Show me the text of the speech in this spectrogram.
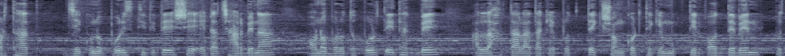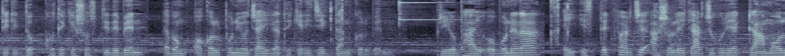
অর্থাৎ যে কোনো পরিস্থিতিতে সে এটা ছাড়বে না, অনবরত পড়তেই থাকবে, আল্লাহ তালা তাকে প্রত্যেক সংকট থেকে মুক্তির পথ দেবেন, প্রতিটি দক্ষ থেকে স্বস্তি দেবেন এবং অকল্পনীয় জায়গা থেকে রিজিক দান করবেন। প্রিয় ভাই ও বোনেরা, এই ইস্তেকফার যে আসলেই কার্যকরী একটা আমল,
